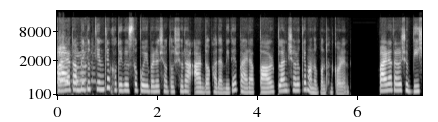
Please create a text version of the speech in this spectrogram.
পায়রা তাপবিদ্যুৎ কেন্দ্রে ক্ষতিগ্রস্ত পরিবারের সদস্যরা আর দফা দাবিতে পায়রা পাওয়ার প্ল্যান্ট সড়কে মানববন্ধন করেন। পায়রা তেরোশো বিশ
